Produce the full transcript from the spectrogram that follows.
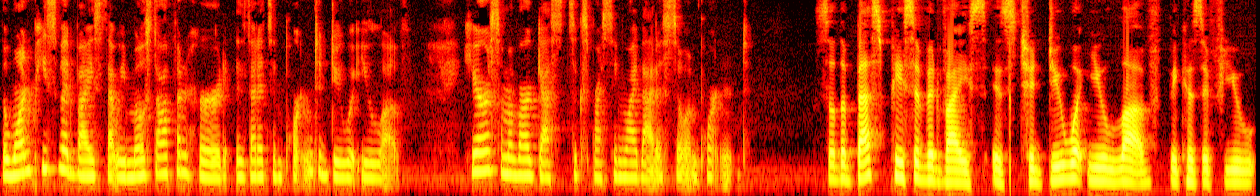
The one piece of advice that we most often heard is that it's important to do what you love. Here are some of our guests expressing why that is so important. So, the best piece of advice is to do what you love because if you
